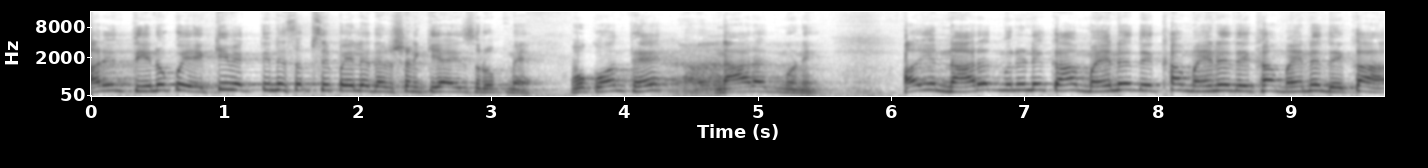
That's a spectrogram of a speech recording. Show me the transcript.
और इन तीनों को एक ही व्यक्ति ने सबसे पहले दर्शन किया इस रूप में। वो कौन थे? नारद मुनि। और ये नारद मुनि ने कहा, मैंने देखा मैंने देखा मैंने देखा।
